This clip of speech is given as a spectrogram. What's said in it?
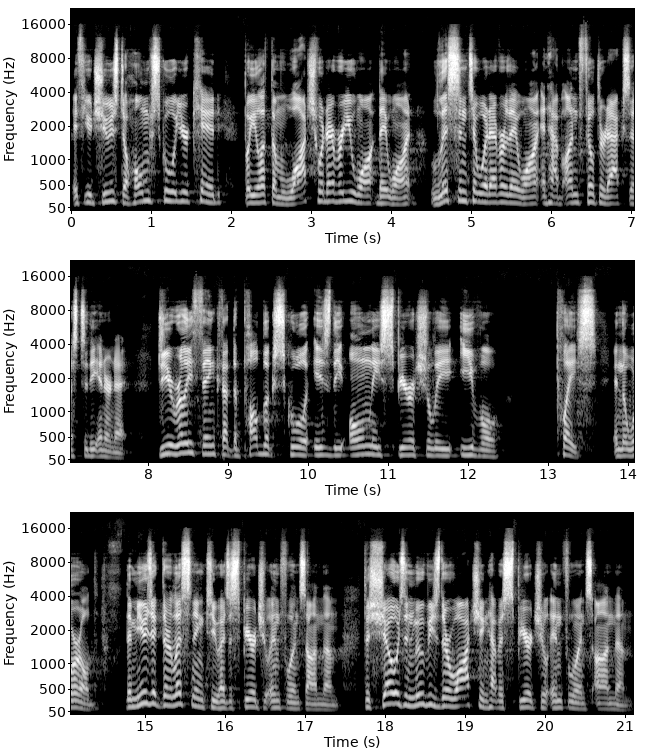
if you choose to homeschool your kid, but you let them watch whatever you want, they want, listen to whatever they want, and have unfiltered access to the internet? Do you really think that the public school is the only spiritually evil place in the world? The music they're listening to has a spiritual influence on them. The shows and movies they're watching have a spiritual influence on them.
